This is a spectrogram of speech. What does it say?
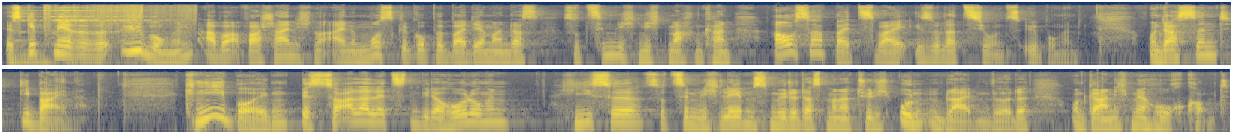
Es gibt mehrere Übungen, aber wahrscheinlich nur eine Muskelgruppe, bei der man das so ziemlich nicht machen kann, außer bei zwei Isolationsübungen. Und das sind die Beine. Kniebeugen bis zur allerletzten Wiederholungen hieße so ziemlich lebensmüde, dass man natürlich unten bleiben würde und gar nicht mehr hochkommt.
